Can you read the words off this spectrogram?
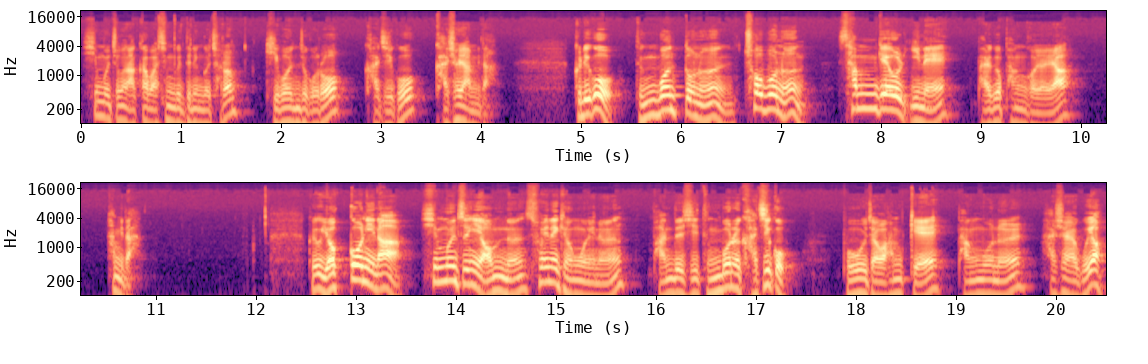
신분증은 아까 말씀드린 것처럼 기본적으로 가지고 가셔야 합니다. 그리고 등본 또는 초본은 3개월 이내 발급한 거여야 합니다. 그리고 여권이나 신분증이 없는 소인의 경우에는 반드시 등본을 가지고 보호자와 함께 방문을 하셔야 하고요.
